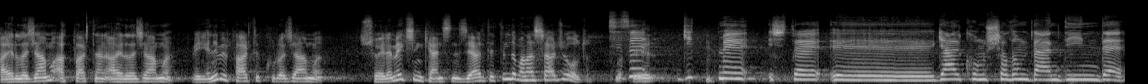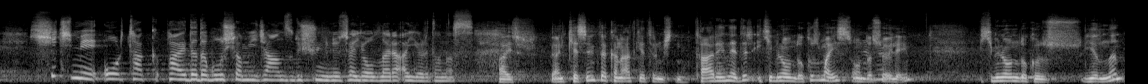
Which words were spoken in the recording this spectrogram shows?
Ayrılacağımı, AK Parti'den ayrılacağımı ve yeni bir parti kuracağımı söylemek için kendisini ziyaret ettim de bana ısrarcı oldu. Size Ee, gitme işte eee, gel konuşalım dendiğinde hiç mi ortak paydada buluşamayacağınızı düşündünüz ve yollara ayırdınız? Hayır. Ben kesinlikle kanaat getirmiştim. Tarih nedir? 2019 Mayıs. Onu da söyleyeyim. 2019 yılının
